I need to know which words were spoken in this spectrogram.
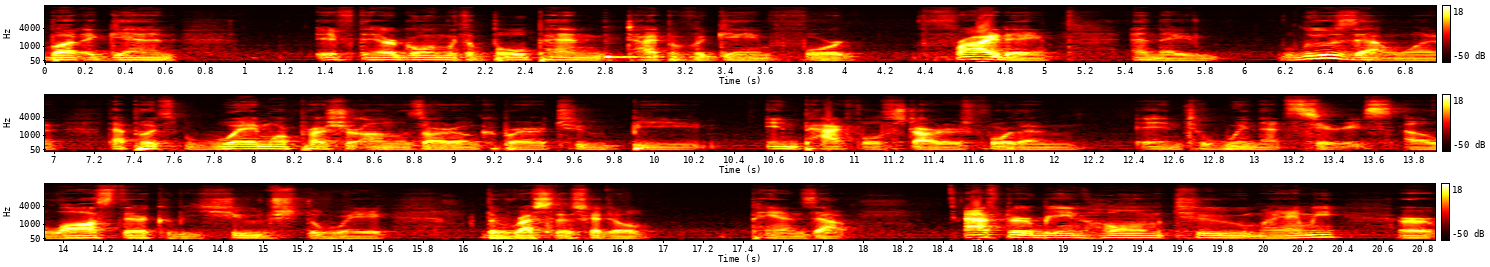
But again, if they are going with a bullpen type of a game for Friday and they lose that one, that puts way more pressure on Luzardo and Cabrera to be impactful starters for them and to win that series. A loss there could be huge the way the rest of their schedule pans out. After being home to Miami or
